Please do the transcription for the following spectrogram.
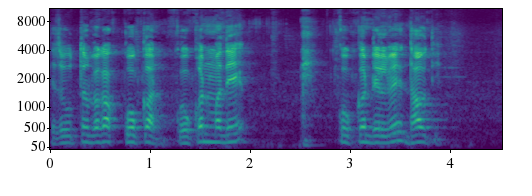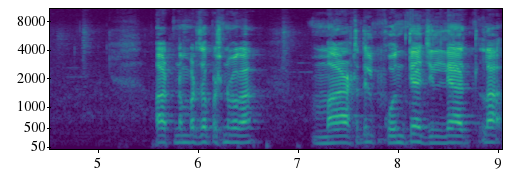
त्याचं उत्तर बघा कोकण. कोकणमध्ये कोकण रेल्वे धावते. आठ नंबरचा प्रश्न बघा. महाराष्ट्रातील कोणत्या जिल्ह्यातला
